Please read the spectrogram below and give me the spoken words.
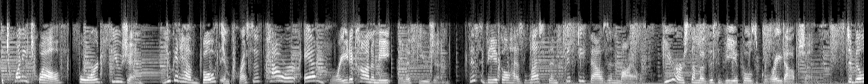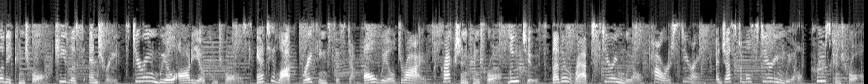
The 2012 Ford Fusion. You can have both impressive power and great economy in a Fusion. This vehicle has less than 50,000 miles. Here are some of this vehicle's great options. Stability control, keyless entry, steering wheel audio controls, anti-lock braking system, all-wheel drive, traction control, Bluetooth, leather-wrapped steering wheel, power steering, adjustable steering wheel, cruise control,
